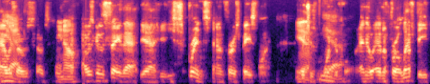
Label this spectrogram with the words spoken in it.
I was, Yeah. I was, I was, You know, I was going to say that. Yeah, he, he sprints down first baseline, yeah. which is Yeah. wonderful. And and for a lefty,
